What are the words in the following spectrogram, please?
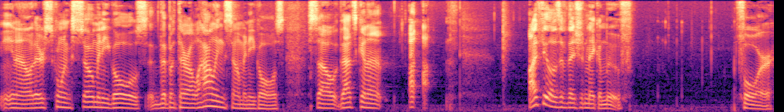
You know, they're scoring so many goals, but they're allowing so many goals. So that's going to. I feel as if they should make a move for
